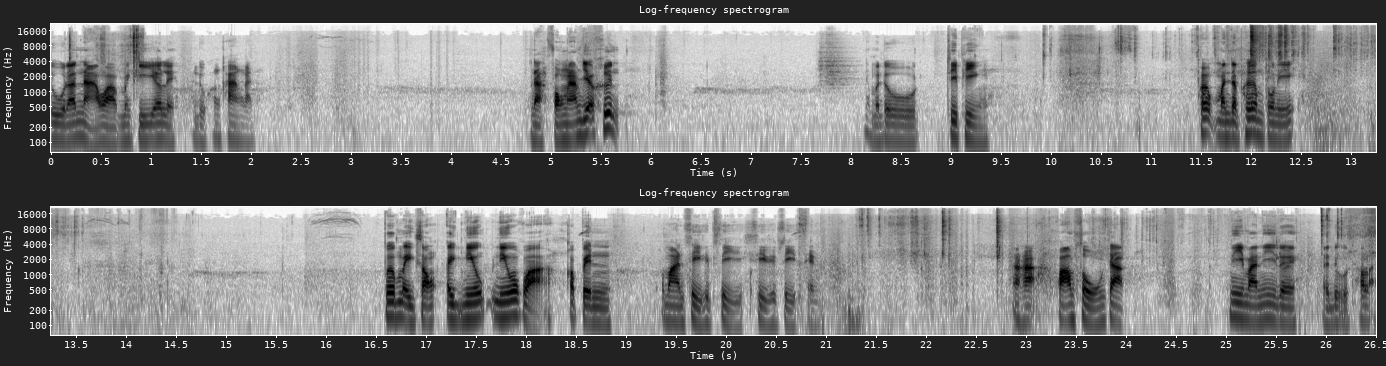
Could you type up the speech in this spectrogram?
ดูแล้วหนากว่าเมื่อกี้เยอะเลยมาดูข้างๆกันนะฟองน้ำเยอะขึ้น เดี๋ยวมาดูที่พิง เพิ่มมันจะเพิ่มตรงนี้ เพิ่มมาอีกสองอีกนิ้วนิ้วกว่าก็เป็นประมาณ 44 44เซนนะครับความสูงจากนี่มานี่เลยจะดูเท่าไหร่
